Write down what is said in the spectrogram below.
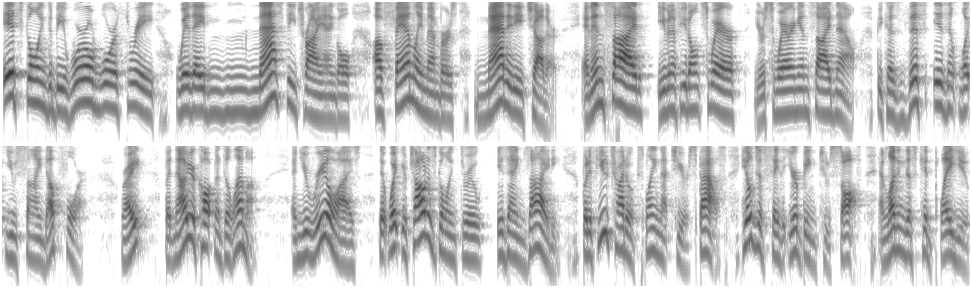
it's going to be World War III with a nasty triangle of family members mad at each other. And inside, even if you don't swear, you're swearing inside now because this isn't what you signed up for, right? But now you're caught in a dilemma and you realize that what your child is going through is anxiety. But if you try to explain that to your spouse, he'll just say that you're being too soft and letting this kid play you.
